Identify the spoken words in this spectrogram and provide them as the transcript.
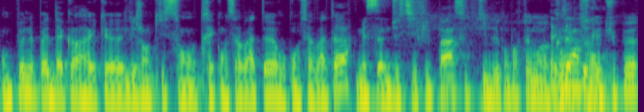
on peut ne pas être d'accord avec euh, les gens qui sont très conservateurs ou conservateurs, mais ça ne justifie pas ce type de comportement. Comment est-ce que tu peux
